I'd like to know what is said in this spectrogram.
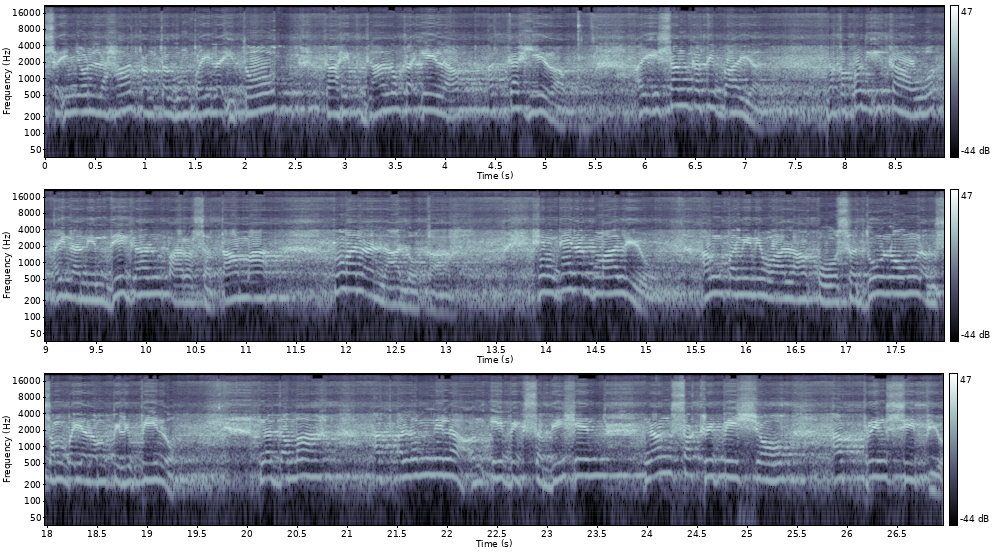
Sa inyong lahat ang tagumpay na ito, kahit gaano kailap at kahirap, ay isang katibayan na kapag ikaw ay nanindigan para sa tama, mananalo ka. Hindi nagmaliw ang paniniwala ko sa dunong ng sambayan ng Pilipino. Nila ang ibig sabihin ng sakripisyo at prinsipyo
